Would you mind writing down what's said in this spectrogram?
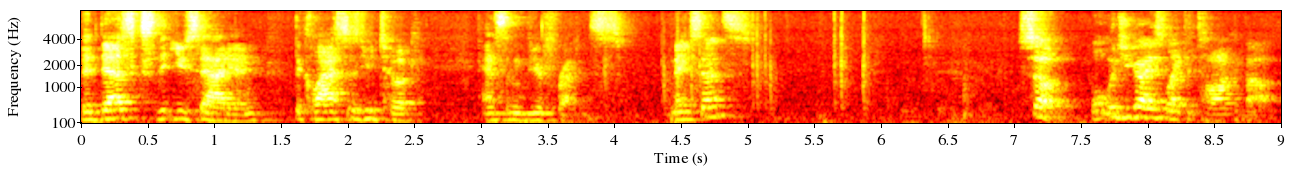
the desks that you sat in, the classes you took, and some of your friends. Make sense? So, what would you guys like to talk about?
